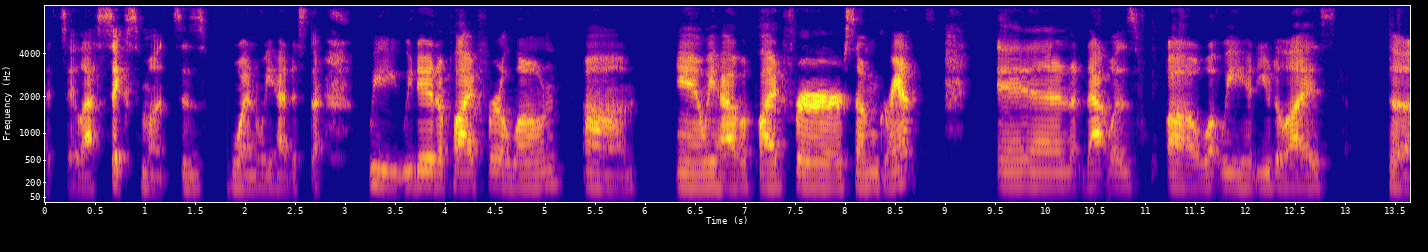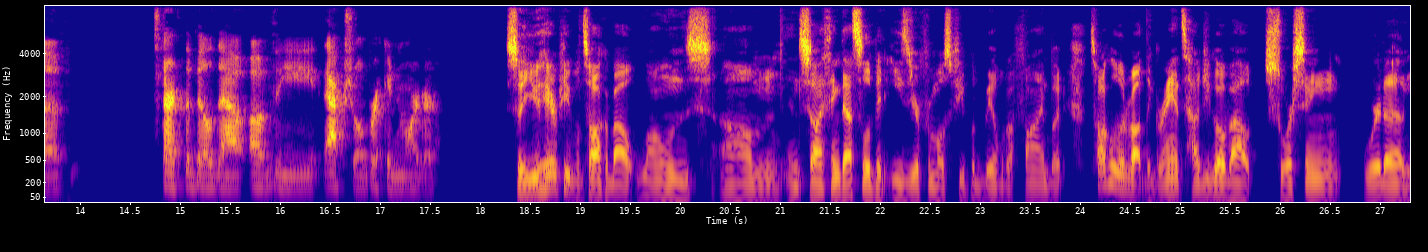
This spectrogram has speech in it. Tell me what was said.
I'd say last six months is when we had to start. We we did apply for a loan, um, and we have applied for some grants, and that was uh, what we had utilized to start the build out of the actual brick and mortar. So you hear people talk about loans, um, and so I think that's a little bit easier for most people to be able to find. But talk a little bit about the grants. How'd you go about sourcing where to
